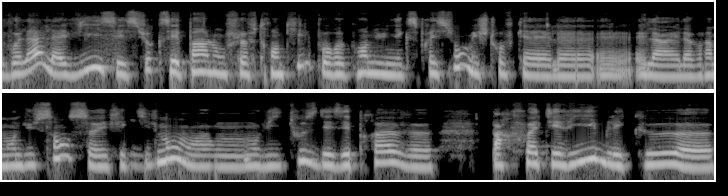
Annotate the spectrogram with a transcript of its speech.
voilà, la vie, c'est sûr que c'est pas un long fleuve tranquille, pour reprendre une expression, mais je trouve qu'elle elle a, elle a, vraiment du sens. Mmh. Effectivement, on, vit tous des épreuves parfois terribles et que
